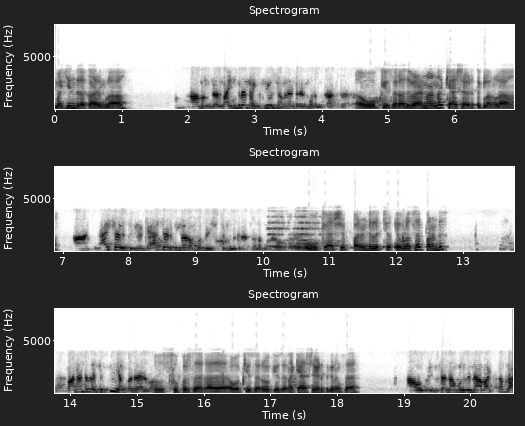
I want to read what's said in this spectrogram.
மஹிந்திரா காருங்களா? ஆமாங்க சார். மஹிந்திரன் XUV seven hundred model car sir. Okay sir. அது வேணான்னா கேஷாக எடுத்துக்கலாங்களா? ஆ கேஷ் எடுத்துக்கங்க. கேஷ் எடுத்தீங்கன்னா ரொம்ப பெஸ்ட் உங்களுக்கு நான் சொல்ல போகிறேன் ஓ கேஷ் பன்னெண்டு லட்சம். எவ்வளோ சார்? பன்னெண்டு? பன்னெண்டு லட்சத்தி எண்பதாயிரம்? ஓ super sir. Okay sir. Okay sir. நான் கேஷே எடுத்துக்கிறேங்க சார். ஆ ஓகேங்க சார். நான் உங்களுக்கு நான் வாட்ஸ்அப்பில்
